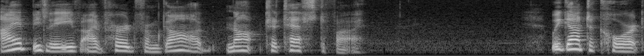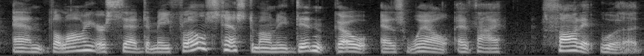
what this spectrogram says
I believe I've heard from God not to testify. We got to court, and the lawyer said to me, Flo's testimony didn't go as well as I thought it would.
